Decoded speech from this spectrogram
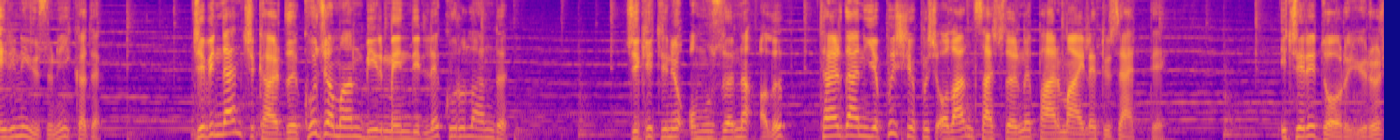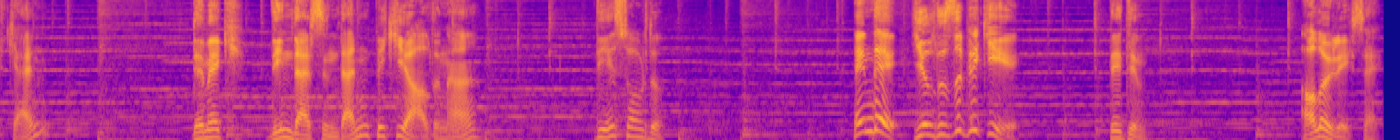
elini yüzünü yıkadı. Cebinden çıkardığı kocaman bir mendille kurulandı. Ceketini omuzlarına alıp terden yapış yapış olan saçlarını parmağıyla düzeltti. İçeri doğru yürürken "Demek din dersinden peki aldın ha?" diye sordu. Hem de yıldızlı peki dedim. Al öyleyse.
